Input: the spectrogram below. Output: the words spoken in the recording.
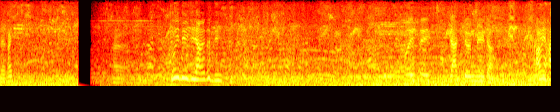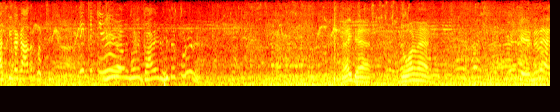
দেখাই। হ্যাঁ। তুই দিয়েছিস, আমি তো দিয়েছি ওই সেই যাচ্ছে ওই মেয়েটা আমি হাসকিটাকে আদর করছি। এরকম গায়ের ভিতর পড়বে না এই দেখ ডোয়ার ম্যান খেয়ে নেবে ভাই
